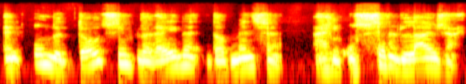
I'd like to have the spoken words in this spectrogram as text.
En om de doodsimpele reden dat mensen eigenlijk ontzettend lui zijn.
